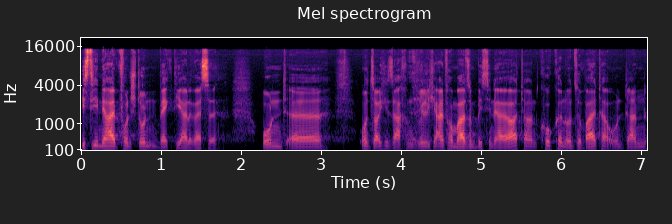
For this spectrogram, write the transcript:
ist die innerhalb von Stunden weg, die Adresse. Und, äh, und solche Sachen will ich einfach mal so ein bisschen erörtern, gucken und so weiter und dann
